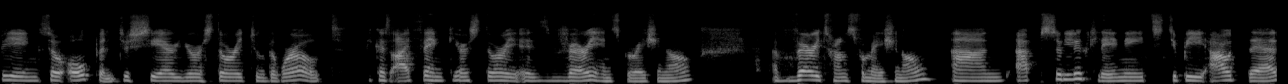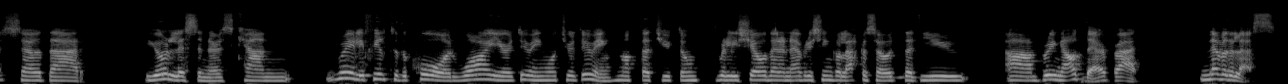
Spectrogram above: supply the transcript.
being so open to share your story to the world because I think your story is very inspirational, uh, very transformational, and absolutely needs to be out there so that your listeners can really feel to the core why you're doing what you're doing. Not that you don't really show that in every single episode that you uh, bring out there, but nevertheless,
